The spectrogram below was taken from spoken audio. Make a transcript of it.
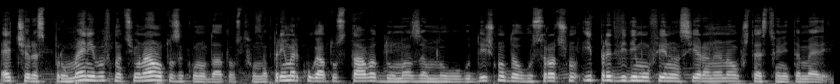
е чрез промени в националното законодателство. Например, когато става дума за многогодишно, дългосрочно и предвидимо финансиране на обществените медии.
